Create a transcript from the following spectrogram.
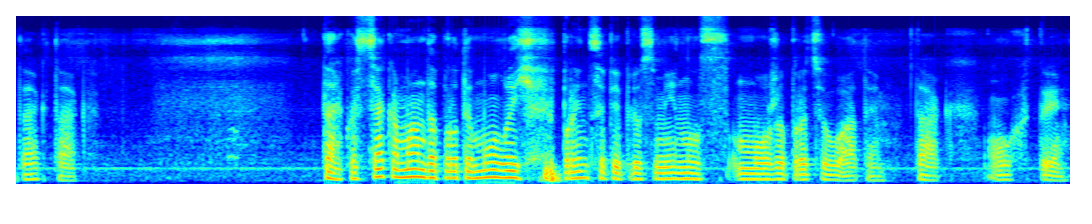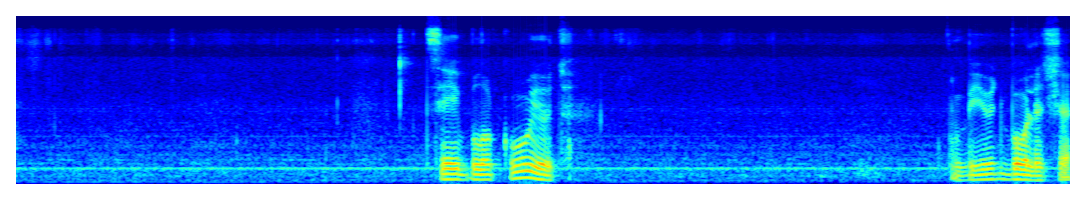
Так, так. Так, ось ця команда проти молей, в принципі, плюс-мінус може працювати. Так, ух ти. Ці блокують. Б'ють боляче.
